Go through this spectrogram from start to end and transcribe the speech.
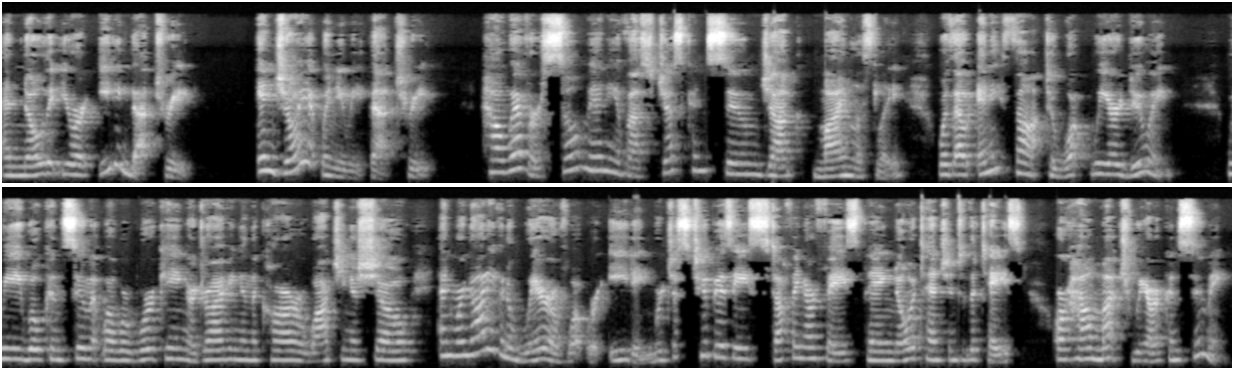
and know that you are eating that treat. Enjoy it when you eat that treat. However, so many of us just consume junk mindlessly without any thought to what we are doing. We will consume it while we're working or driving in the car or watching a show, and we're not even aware of what we're eating. We're just too busy stuffing our face, paying no attention to the taste or how much we are consuming.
